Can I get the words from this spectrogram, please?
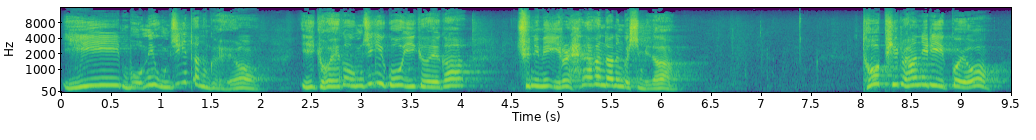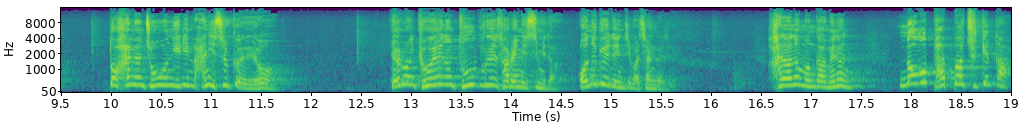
이 몸이 움직인다는 거예요. 이 교회가 움직이고 이 교회가 주님의 일을 해나간다는 것입니다. 더 필요한 일이 있고요. 또 하면 좋은 일이 많이 있을 거예요. 여러분, 교회는 두 부류의 사람이 있습니다. 어느 교회든지 마찬가지예요. 하나는 뭔가 하면은 너무 바빠 죽겠다.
